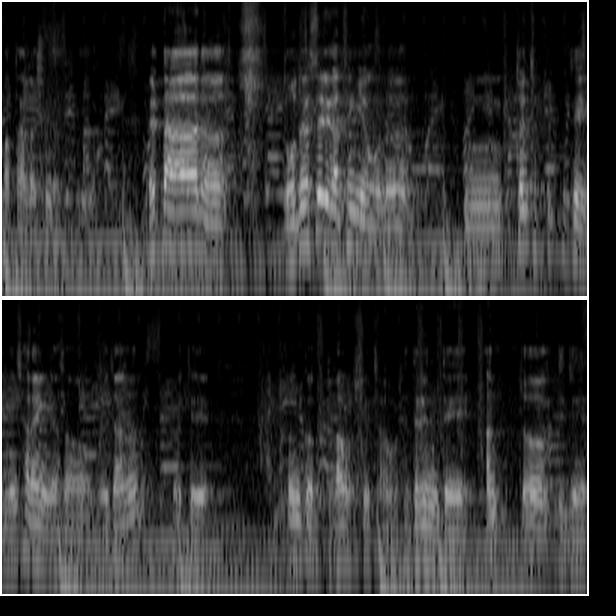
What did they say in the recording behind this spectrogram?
왔다 가신 것 같습니다. 일단은 모델 3 같은 경우는 음, 전체 피부에 있는 차량이라서 매장은 그렇게 큰거 부담 없이 작업을 해드리는데 안쪽 이제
